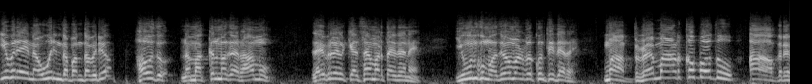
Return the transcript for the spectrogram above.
ಇವರೇನ ಊರಿಂದ ಬಂದವರು? ಹೌದು ನಮ್ಮ ಅಕ್ಕನ ಮಗ ರಾಮು. ಲೈಬ್ರರಿಲಿ ಕೆಲಸ ಮಾಡ್ತಾ ಇದ್ದಾನೆ. ಇವನ್ಗೂ ಮದುವೆ ಮಾಡ್ಬೇಕು ಅಂತಿದ್ದಾರೆ. ಮದ್ವೆ ಮಾಡ್ಕೋಬಹುದು ಆದ್ರೆ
